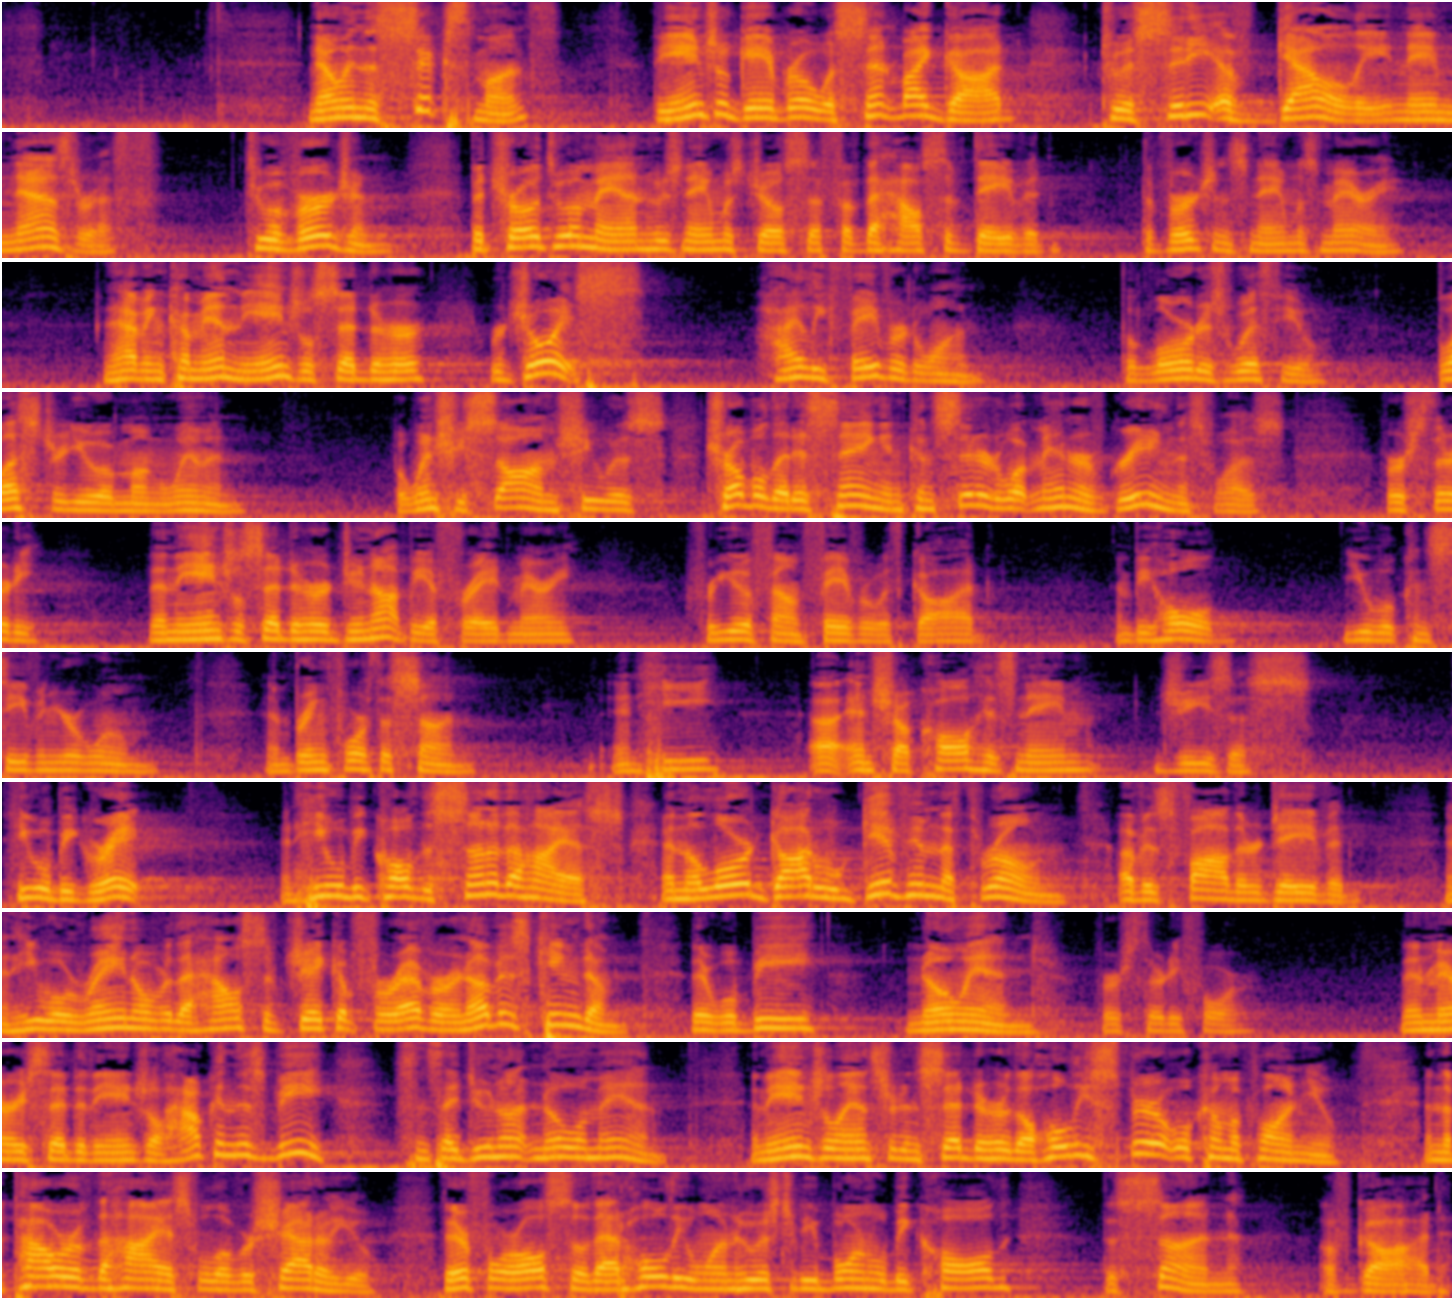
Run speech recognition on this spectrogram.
Now, in the sixth month, the angel Gabriel was sent by God to a city of Galilee named Nazareth to a virgin betrothed to a man whose name was Joseph of the house of David. The virgin's name was Mary. And having come in, the angel said to her, Rejoice, highly favored one. The Lord is with you. Blessed are you among women. But when she saw him, she was troubled at his saying and considered what manner of greeting this was. Verse 30 Then the angel said to her, Do not be afraid, Mary, for you have found favor with God. And behold, you will conceive in your womb and bring forth a son, and he uh, and shall call his name Jesus. He will be great, and he will be called the Son of the Highest, and the Lord God will give him the throne of his father David, and he will reign over the house of Jacob forever, and of his kingdom there will be no end. Verse 34. Then Mary said to the angel, How can this be, since I do not know a man? And the angel answered and said to her, The Holy Spirit will come upon you, and the power of the highest will overshadow you. Therefore also that Holy One who is to be born will be called the Son of God.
